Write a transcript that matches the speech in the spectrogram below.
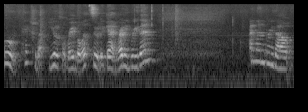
Ooh, picture that beautiful rainbow. Let's do it again. Ready? Breathe in. And then breathe out.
